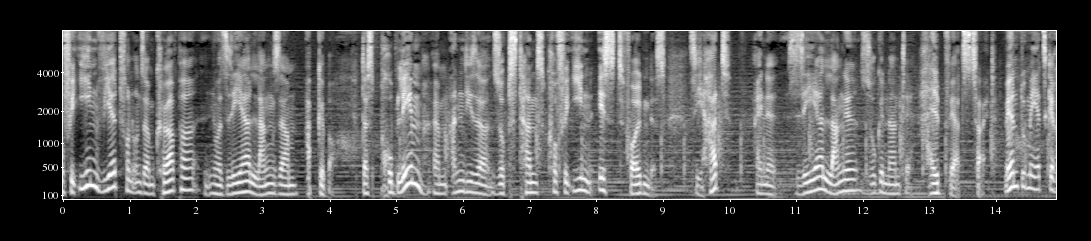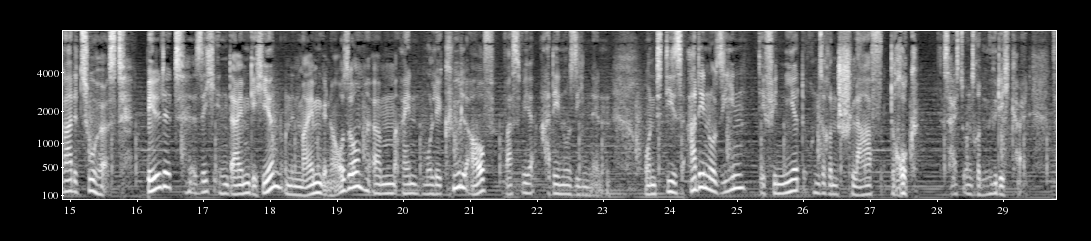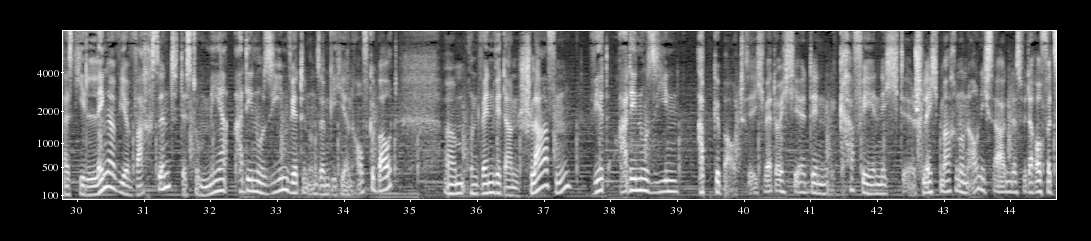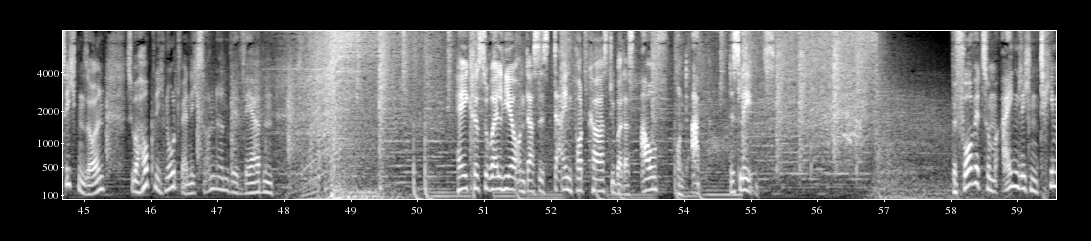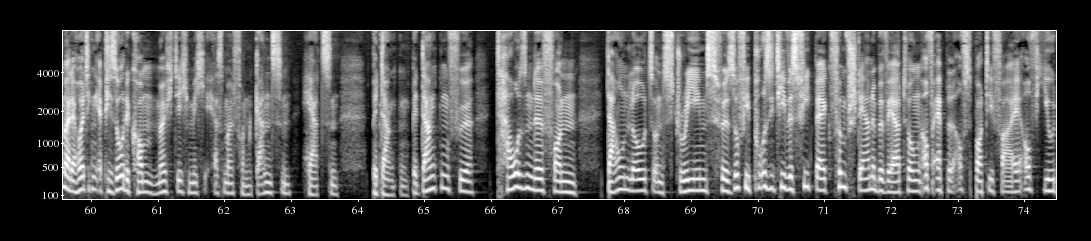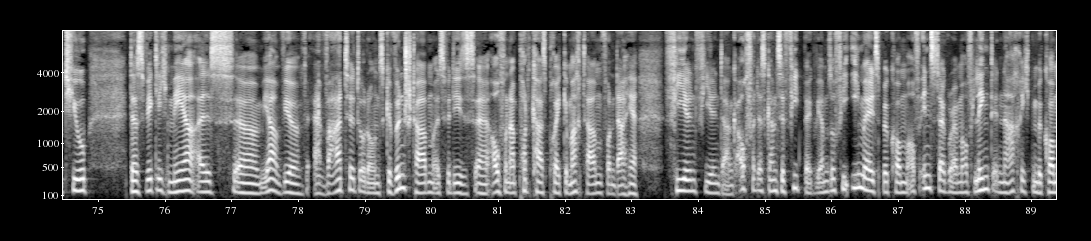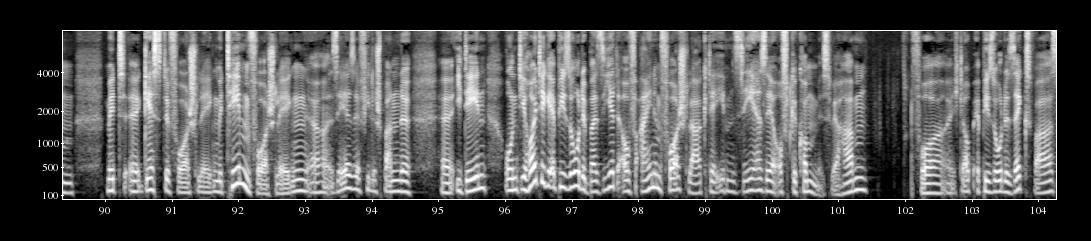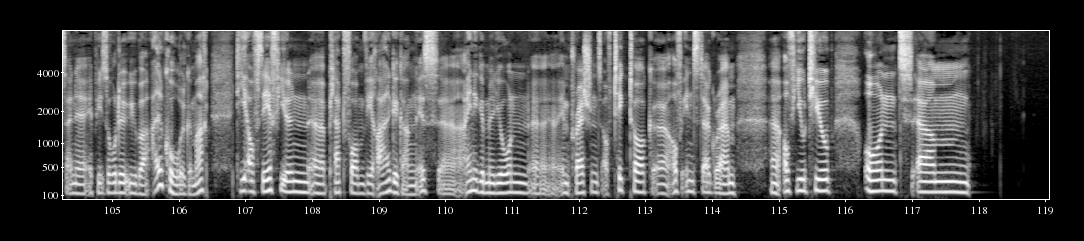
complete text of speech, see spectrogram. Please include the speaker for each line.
Speaker 1: Koffein wird von unserem Körper nur sehr langsam abgebaut. Das Problem ähm, an dieser Substanz Koffein ist folgendes. Sie hat eine sehr lange sogenannte Halbwertszeit. Während du mir jetzt gerade zuhörst, bildet sich in deinem Gehirn und in meinem genauso ähm, ein Molekül auf, was wir Adenosin nennen. Und dieses Adenosin definiert unseren Schlafdruck. Das heißt unsere Müdigkeit. Das heißt, je länger wir wach sind, desto mehr Adenosin wird in unserem Gehirn aufgebaut. Ähm, und wenn wir dann schlafen, wird Adenosin abgebaut. Ich werde euch den Kaffee nicht äh, schlecht machen und auch nicht sagen, dass wir darauf verzichten sollen. Ist überhaupt nicht notwendig, sondern wir werden Hey, Chris Sorell hier und das ist dein Podcast über das Auf und Ab des Lebens. Bevor wir zum eigentlichen Thema der heutigen Episode kommen, möchte ich mich erstmal von ganzem Herzen bedanken. Bedanken für Tausende von Downloads und Streams, für so viel positives Feedback, 5-Sterne-Bewertungen auf Apple, auf Spotify, auf YouTube. Das wirklich mehr als äh, ja, wir erwartet oder uns gewünscht haben, als wir dieses äh, Auf- und Ab-Podcast-Projekt gemacht haben. Von daher vielen, vielen Dank. Auch für das ganze Feedback. Wir haben so viel E-Mails bekommen, auf Instagram, auf LinkedIn Nachrichten bekommen mit äh, Gästevorschlägen, mit Themenvorschlägen. Äh, sehr, sehr viele spannende äh, Ideen. Und die heutige Episode basiert basiert auf einem Vorschlag, der eben sehr, sehr oft gekommen ist. Wir haben vor, ich glaube, Episode 6 war es, eine Episode über Alkohol gemacht, die auf sehr vielen äh, Plattformen viral gegangen ist. Äh, einige Millionen äh, Impressions auf TikTok, äh, auf Instagram, äh, auf YouTube. Und ähm,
